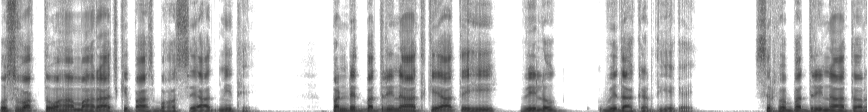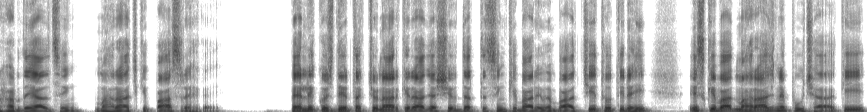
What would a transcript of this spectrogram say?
उस वक्त वहाँ महाराज के पास बहुत से आदमी थे। पंडित बद्रीनाथ के आते ही वे लोग विदा कर दिए गए। सिर्फ़ बद्रीनाथ और हरदयाल सिंह महाराज के पास रह गए। पहले कुछ देर तक चुनार के राजा शिवदत्त सिंह के बारे में बातचीत होती रही। इसके बाद महाराज ने पूछा कि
